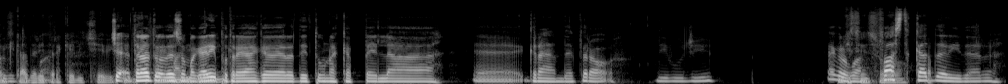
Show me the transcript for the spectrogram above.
il CAD Reader che dicevi. Cioè, tra l'altro adesso magari potrei anche aver detto una cappella eh, grande, però DVG. Eccolo qua, senso, Fast CAD cap- Reader.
